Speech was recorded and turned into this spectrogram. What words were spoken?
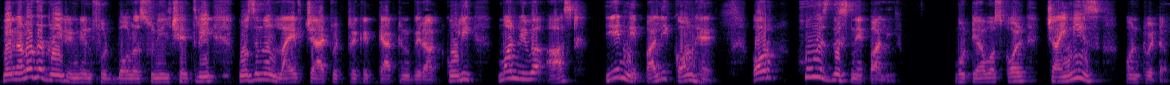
when another great Indian footballer Sunil Chhetri was in a live chat with cricket captain Virat Kohli, one viewer asked, Ye Nepali kaun hai? Or who is this Nepali? Bhutia was called Chinese on Twitter.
